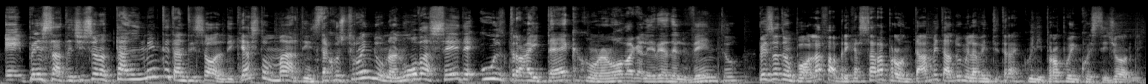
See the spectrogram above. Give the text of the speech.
e pensate, ci sono talmente tanti soldi che Aston Martin sta costruendo una nuova sede ultra high tech con una nuova galleria del vento. Pensate un po', la fabbrica sarà pronta a metà 2023, quindi proprio in questi giorni.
